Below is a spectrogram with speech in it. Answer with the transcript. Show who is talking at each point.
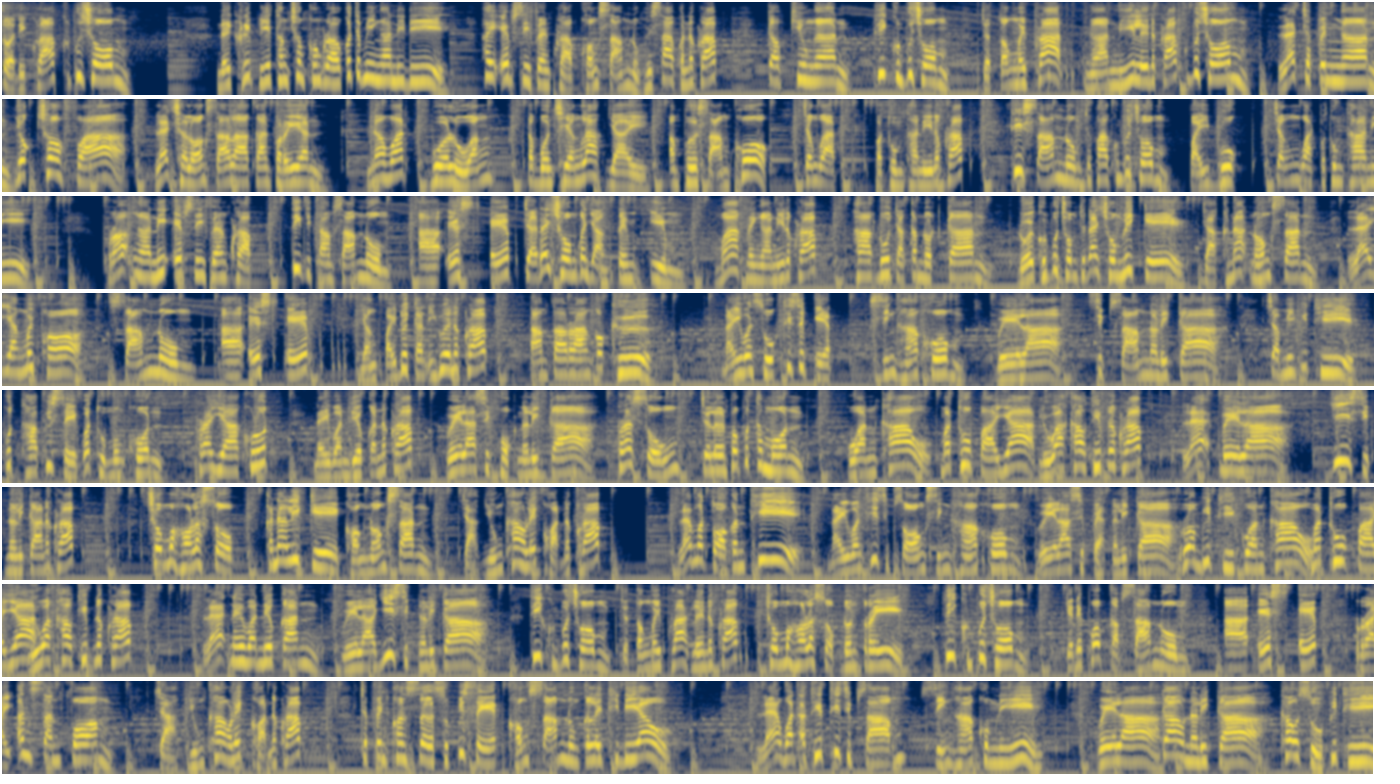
Speaker 1: สวัสดีครับคุณผู้ชม ในคลิปนี้ทั้งช่องของเราก็จะมีงานดีๆ ให้ FC แฟนคลับของสามหนุ่มให้ทราบกันนะครับ กับคิวงานที่คุณผู้ชมจะต้องไม่พลาดงานนี้เลยนะครับคุณผู้ชม และจะเป็นงานยกช่อฟ้า และฉลองศาลาการประเรียน ณ วัดบัวหลวงตำบลเชียงลากใหญ่อำเภอสามโคก จังหวัดปทุมธานีนะครับ ที่สามหนุ่มจะพาคุณผู้ชมไปบุก จังหวัดปทุมธานี เพราะงานนี้ FC แฟนคลับ ที่ติดตาม 3 หนุ่ม RSF จะได้ชมกันอย่างเต็มอิ่ม มากในงานนี้นะครับ หากดูจากกำหนดการ โดยคุณผู้ชมจะได้ชมลิเก จากคณะน้องซัน และยังไม่พอ 3 หนุ่ม RSF ยังไปด้วยกันอีกด้วยนะครับ ตามตารางก็คือ ในวันศุกร์ที่ 11 สิงหาคม เวลา 13 นาฬิกา จะมีพิธีพุทธาพิเศษวัตถุมงคล พระยาครุฑ ในวันเดียวกันนะครับ เวลา 16 นาฬิกา พระสงฆ์เจริญพระพุทธมนต์กวนข้าวมัทุปายาตหรือว่าข้าวทิพย์นะครับ และเวลา 20 นาฬิกานะครับ ชมมหรสพคณะลิเกของน้องซัน จากยุ้งข้าวเล็กขวัญนะครับ และมาต่อกันที่ในวันที่ 12 สิงหาคม เวลา 18 นาฬิการ่วมพิธีกวนข้าวมัทุปายาตหรือว่าข้าวทิพย์นะครับ และในวันเดียวกัน เวลา 20 นาฬิกา ที่คุณผู้ชมจะต้องไม่พลาดเลยนะครับ ชมมหรสพดนตรี ที่คุณผู้ชมจะได้พบกับ3หนุ่ม RSF ไรอันซันฟอร์ม จากยุ้งข้าวเล็กขอนนะครับ จะเป็นคอนเสิร์ตสุดพิเศษของ3หนุ่มกันเลยทีเดียว และวันอาทิตย์ที่ 13 สิงหาคมนี้ เวลา 9 นาฬิกาเข้าสู่พิธี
